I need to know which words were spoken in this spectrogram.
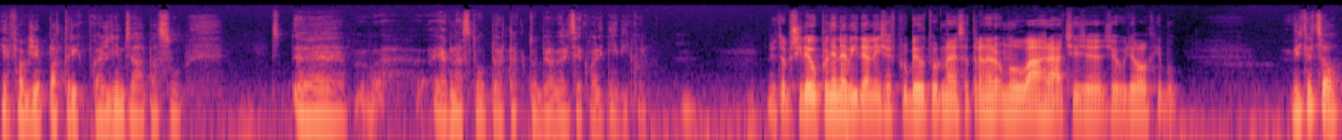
je fakt, že Patrik v každém zápasu eh, jak nastoupil, tak to byl velice kvalitní výkon. Mně to přijde úplně nevýdaný, že v průběhu turnaje se trenér omlouvá hráči, že, že udělal chybu. Víte co,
